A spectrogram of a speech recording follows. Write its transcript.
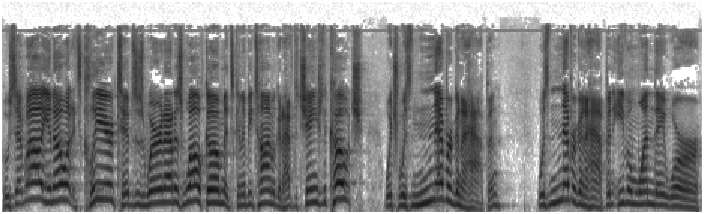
who said, "Well, you know what? It's clear Thibs is wearing out his welcome. It's going to be time. We're going to have to change the coach," which was never going to happen. Was never going to happen, even when they were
